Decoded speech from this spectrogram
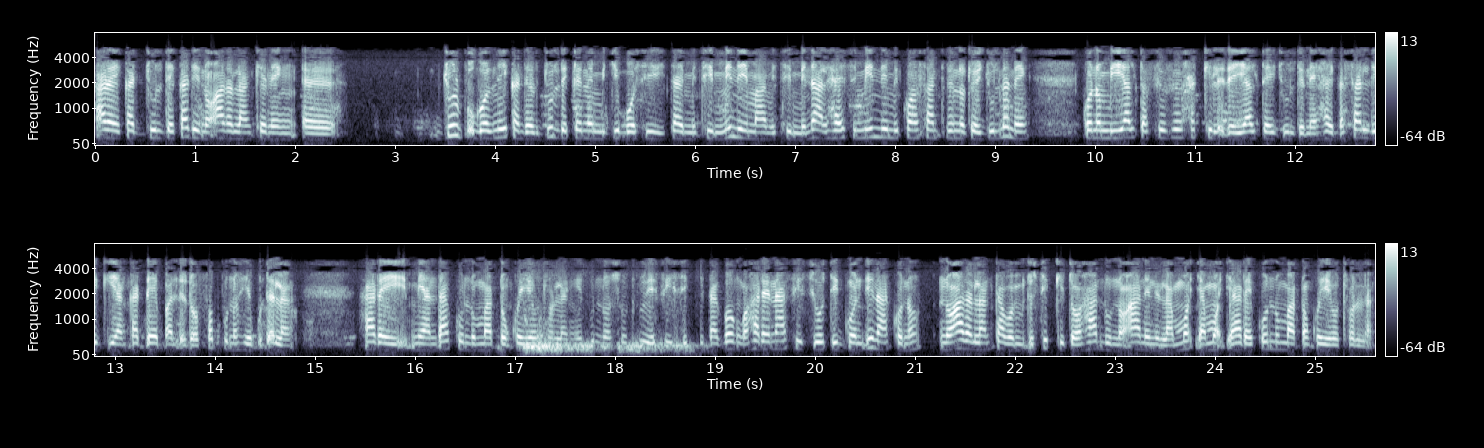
Haray kadi julde kadi no aralan kenen e, julɓugol ni ka nder julde kenen mi jibo si tawi mi timmini ma mi timminal. Hay si mi inni mi concentré e julde nden kono mi yalta few hakkille ɗe yalta e julde nden. Hay ka salligiyan kadi ɗe balɗe ɗo foppu no heɓudalan haray mi annda ko ɗum mat ɗon ko yewtolange ɗum noon surtout e fii sikkita gongo. Haray na fii siwti gonɗina ko no no aralan tawa miɗo sikkito han ndu no anenilam moƴƴa moƴƴa. Haray kon ɗum mat ɗon ko yewtollan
